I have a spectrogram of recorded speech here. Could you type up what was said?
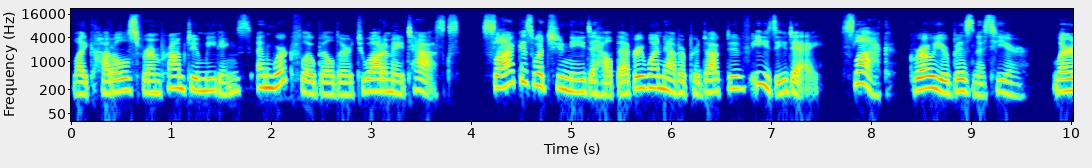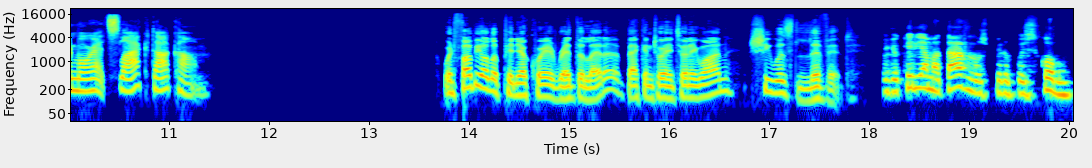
like huddles for impromptu meetings and Workflow Builder to automate tasks. Slack is what you need to help everyone have a productive, easy day. Slack, grow your business here. Learn more at slack.com. When Fabiola Piñacué read the letter back in 2021, she was livid. Yo quería matarlos, pero pues ¿cómo?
